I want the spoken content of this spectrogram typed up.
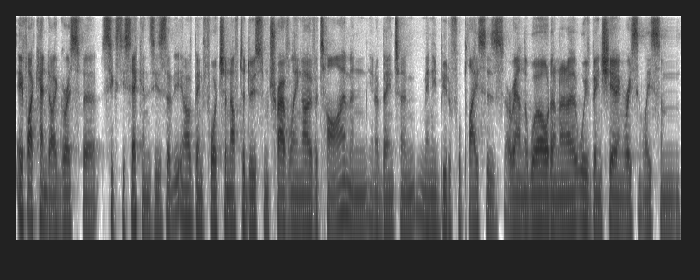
If I can digress for 60 seconds, is that you know I've been fortunate enough to do some traveling over time, and you know been to many beautiful places around the world. And I know we've been sharing recently some.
